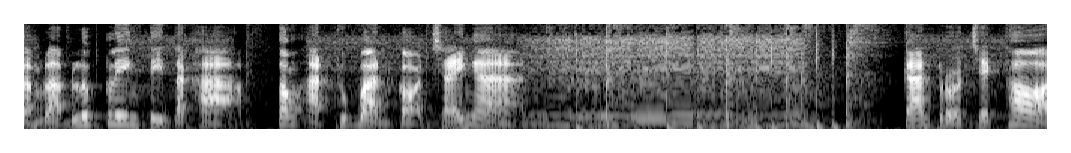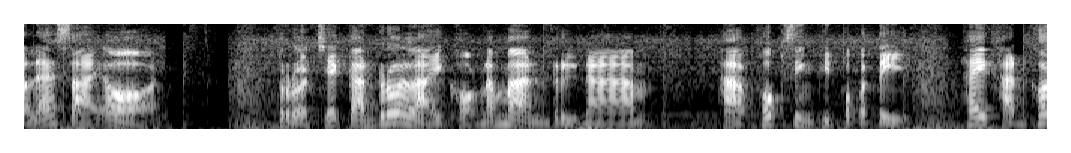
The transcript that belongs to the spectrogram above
สำหรับลูกกลิ้งตีนตะขาบ ต้องอัดทุกวันก่อนใช้งาน การตรวจเช็คท่อและสายอ่อน ตรวจเช็คการรั่วไหลของน้ำมันหรือน้ำ หากพบสิ่งผิดปกติ ให้ขันข้อ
